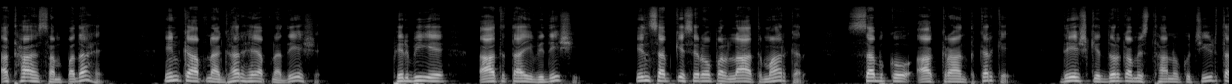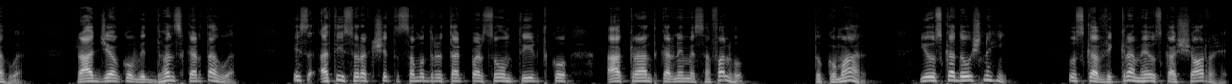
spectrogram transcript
अथाह संपदा है, इनका अपना घर है, अपना देश है। फिर भी ये आतताई विदेशी, इन सबके सिरों पर लात मारकर सबको आक्रांत करके देश के दुर्गम स्थानों को चीरता हुआ, राज्यों को विध्वंस करता हुआ, इस अति सुरक्षित समुद्र तट पर सोम तीर्थ को आक्रांत करने में सफल हो तो कुमार, ये उसका दोष नहीं। उसका विक्रम है, उसका शौर्य है।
